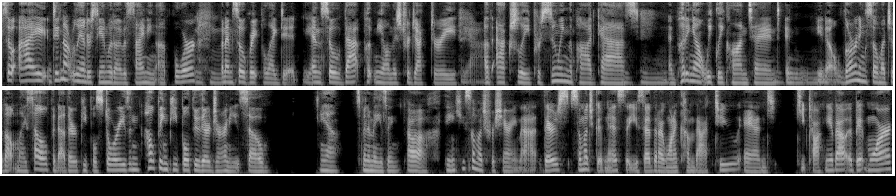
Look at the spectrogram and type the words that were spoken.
so I did not really understand what I was signing up for, Mhm. but I'm so grateful I did. Yeah. And so that put me on this trajectory yeah. of actually pursuing the podcast Mhm. and putting out weekly content and, you know, learning so much about myself and other people's stories and helping people through their journeys. So yeah, it's been amazing. Oh, thank you so much for sharing that. There's so much goodness that you said that I want to come back to and keep talking about a bit more.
